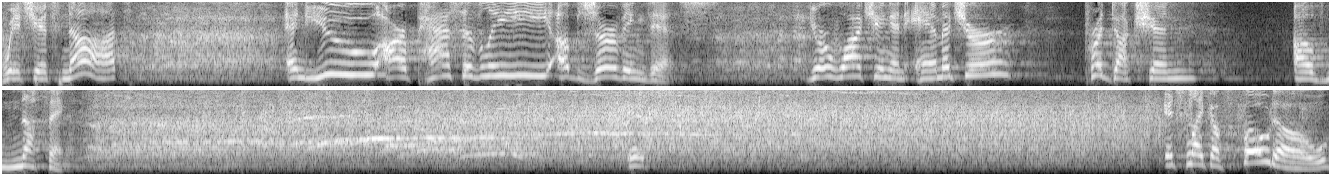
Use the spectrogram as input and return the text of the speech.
which it's not. And you are passively observing this. You're watching an amateur production of nothing. It's It's like a photo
